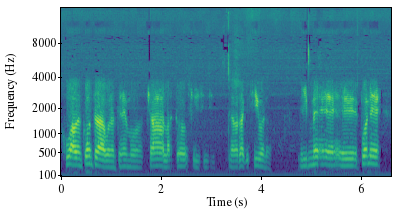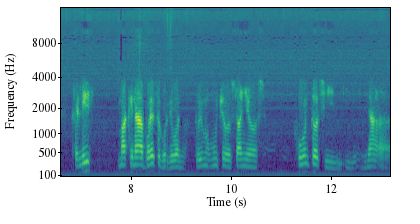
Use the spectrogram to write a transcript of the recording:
jugado en contra, bueno, tenemos charlas, todo, sí, sí, sí. La verdad que sí, bueno. Y me eh, pone feliz más que nada por eso, porque bueno, tuvimos muchos años juntos y, nada,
